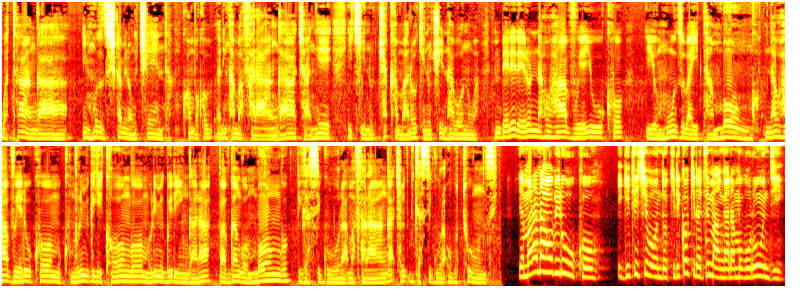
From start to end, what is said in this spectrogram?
watanga impuzu zishika mirongo icenda kumva ko ari nk'amafaranga canke ikintu cyakamaro ikintu c'intabonwa mbere rero naho havuye yuko iyo mpuzu bayita mbongo naho havuye uko mu rurimi rw'igikongo mu rurimi rw'iringara bavuga ngo mbongo bigasigura amafaranga cyangwa bigasigura ubutunzi yamara naho biri uko Igiti kibondo kiriko kirazimangana mu Burundi.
